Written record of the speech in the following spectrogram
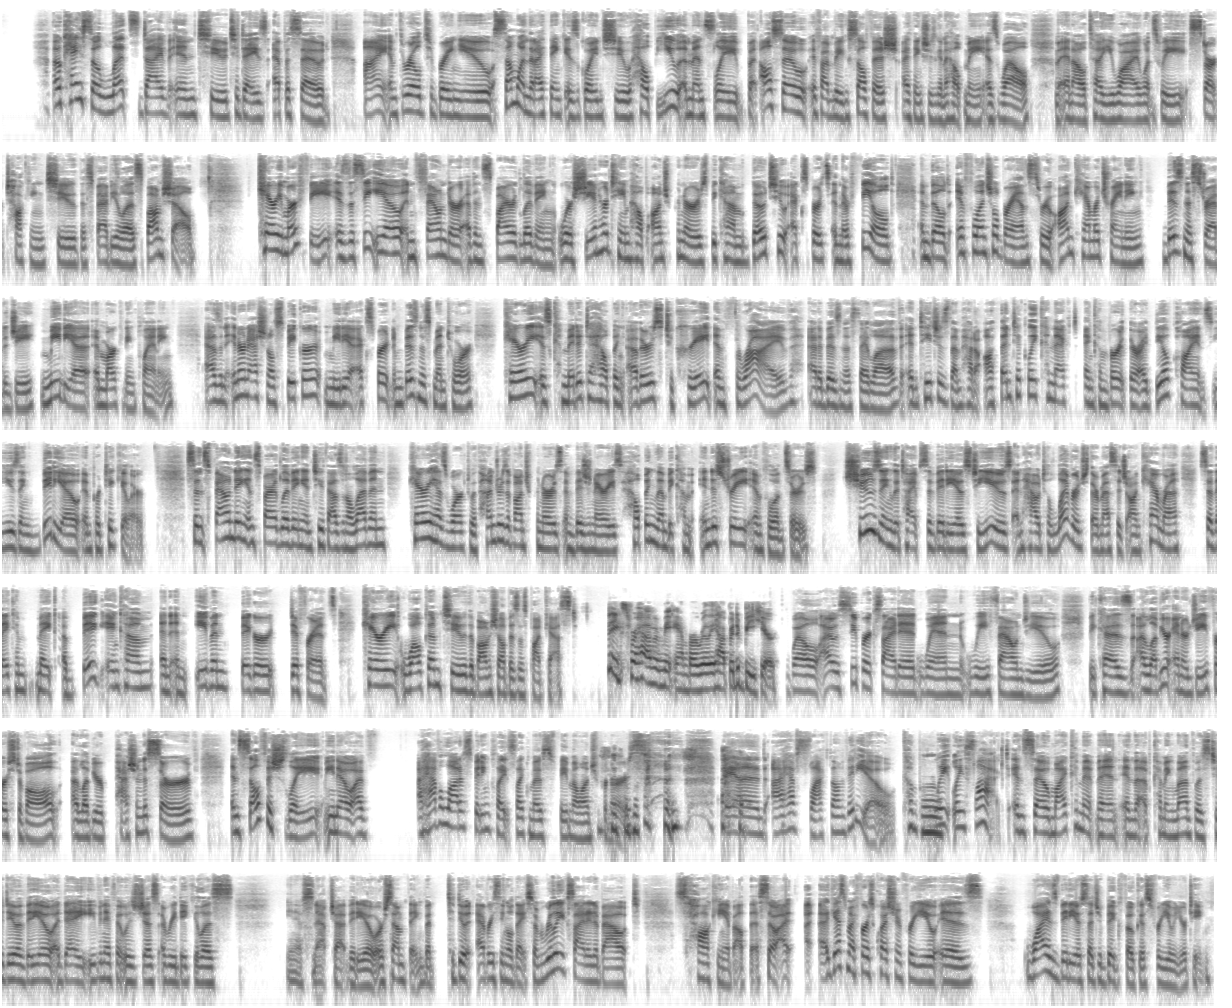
Okay, so let's dive into today's episode. I am thrilled to bring you someone that I think is going to help you immensely, but also, if I'm being selfish, I think she's going to help me as well. And I'll tell you why once we start talking to this fabulous bombshell. Carrie Murphy is the CEO and founder of Inspired Living, where she and her team help entrepreneurs become go to experts in their field and build influential brands through on camera training, business strategy, media, and marketing planning. As an international speaker, media expert, and business mentor, Carrie is committed to helping others to create and thrive at a business they love and teaches them how to authentically connect and convert their ideal clients using video in particular. Since founding Inspired Living in 2011, Carrie has worked with hundreds of entrepreneurs and visionaries, helping them become industry influencers choosing the types of videos to use and how to leverage their message on camera so they can make a big income and an even bigger difference. Carrie, welcome to the Bombshell Business Podcast. Thanks for having me, Amber. Really happy to be here. Well, I was super excited when we found you because I love your energy, first of all. I love your passion to serve. And selfishly, you know, I've I have a lot of spinning plates like most female entrepreneurs. and I have slacked on video, completely mm. slacked. And so my commitment in the upcoming month was to do a video a day, even if it was just a ridiculous, you know, Snapchat video or something, but to do it every single day. So I'm really excited about talking about this. So I, I guess my first question for you is why is video such a big focus for you and your team?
